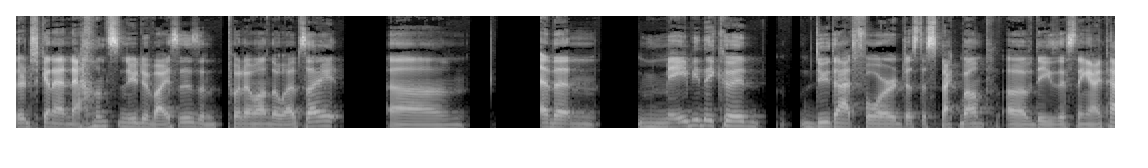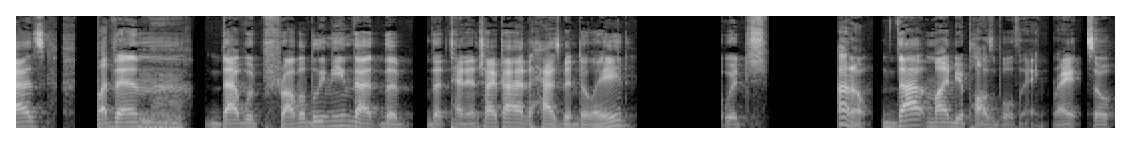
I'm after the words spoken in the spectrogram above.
they're just gonna announce new devices and put them on the website. Um, and then maybe they could do that for just a spec bump of the existing iPads. But then Nah. that would probably mean that the the 10 inch iPad has been delayed, which I don't know. That might be a plausible thing, right? So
